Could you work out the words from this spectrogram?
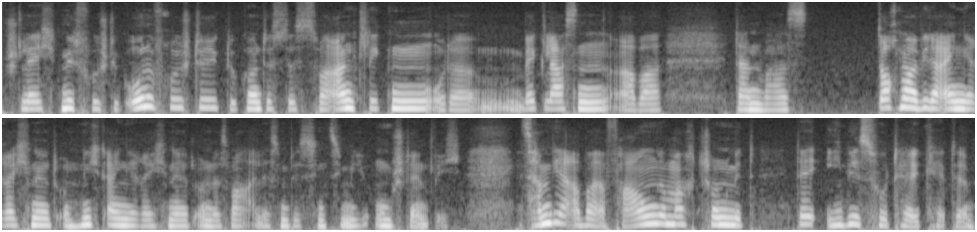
schlecht mit Frühstück, ohne Frühstück. Du konntest es zwar anklicken oder ähm, weglassen, aber dann war es doch mal wieder eingerechnet und nicht eingerechnet und das war alles ein bisschen ziemlich umständlich. Jetzt haben wir aber Erfahrungen gemacht schon mit der Ibis Hotelkette.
